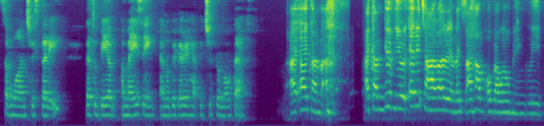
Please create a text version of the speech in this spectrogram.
someone to study that would be amazing and we'll be very happy to promote that i, I can i can give you anytime i realize i have overwhelmingly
